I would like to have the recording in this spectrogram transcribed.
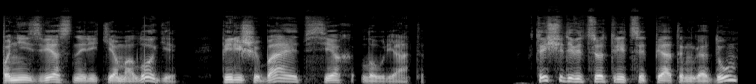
по неизвестной реке Малоги, перешибает всех лауреатов. В 1935 году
